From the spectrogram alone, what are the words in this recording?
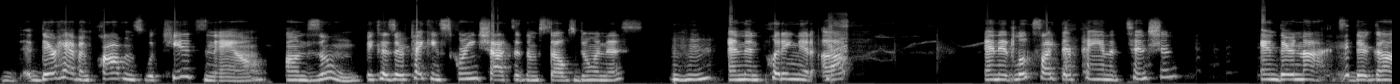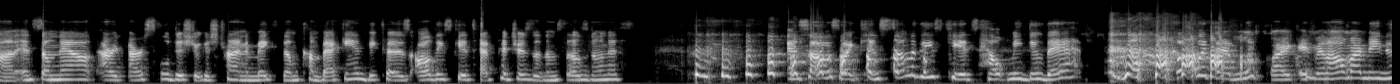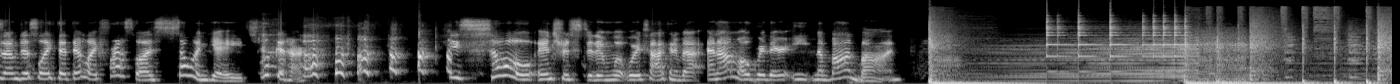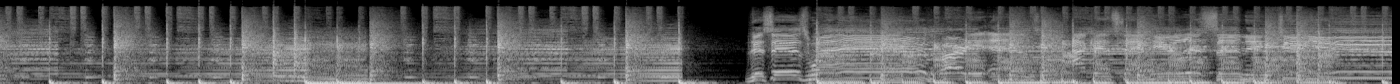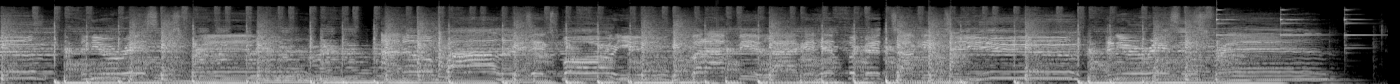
they're having problems with kids now on Zoom because they're taking screenshots of themselves doing this Mm-hmm. and then putting it up, and it looks like they're paying attention. And they're not, they're gone. And so now our, our school district is trying to make them come back in because all these kids have pictures of themselves doing this. and so I was like, can some of these kids help me do that? What would that look like if in all my meetings I'm just like that? They're like, Froswa' is so engaged. Look at her. She's so interested in what we're talking about. And I'm over there eating a bonbon. This is where the party ends. I can't stand here listening to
